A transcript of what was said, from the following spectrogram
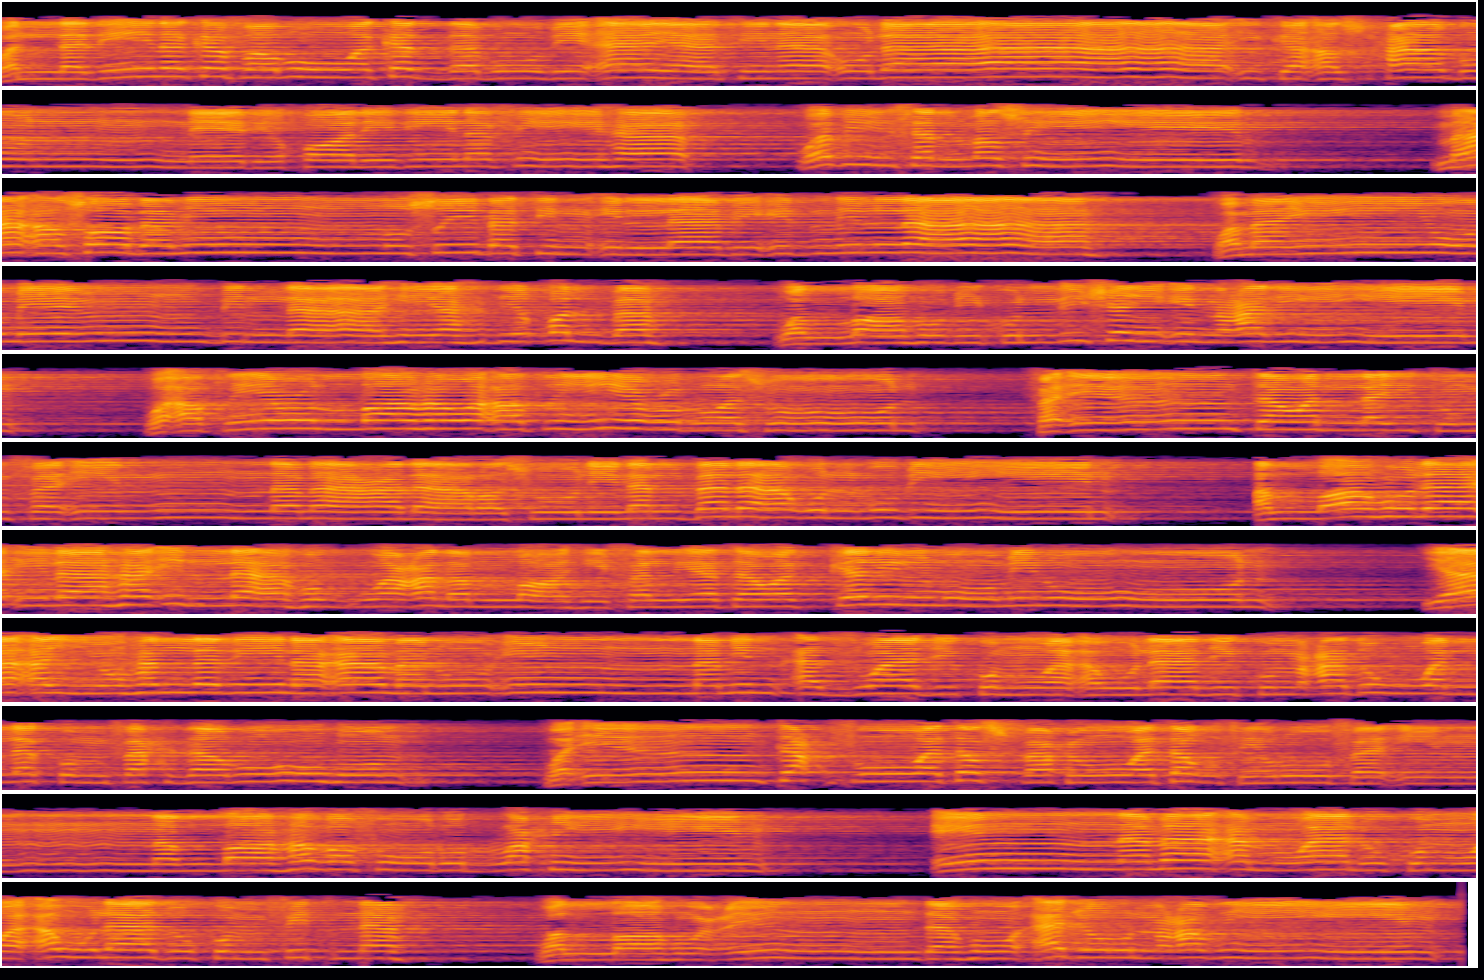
والذين كفروا وكذبوا بآياتنا أولئك أصحاب النار خالدين فيها وبئس المصير. ما أصاب من مصيبة إلا بإذن الله ومن يؤمن بالله يهد قلبه والله بكل شيء عليم. وأطيعوا الله وأطيعوا الرسول. فإن توليتم فإنما على رسولنا البلاغ المبين. الله لا إله إلا هو وعلى الله فليتوكل المؤمنون. يا أيها الذين آمنوا إن من ازواجكم واولادكم عدوا لكم فاحذروهم وان تعفوا وتصفحوا وتغفروا فان الله غفور رحيم انما اموالكم واولادكم فتنه والله عنده اجر عظيم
